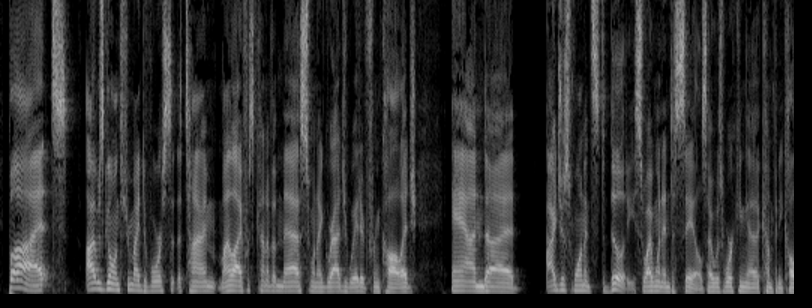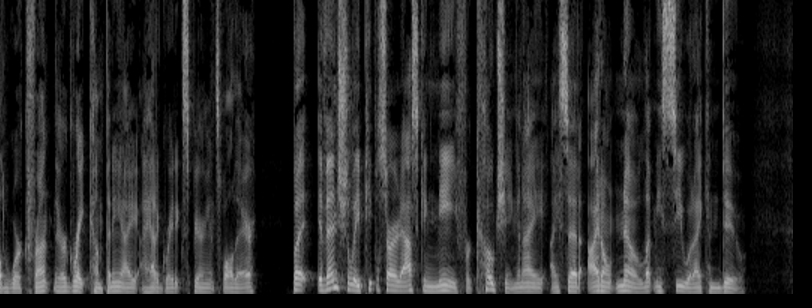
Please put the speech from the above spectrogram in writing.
but I was going through my divorce at the time. My life was kind of a mess when I graduated from college, and uh, I just wanted stability. So I went into sales. I was working at a company called Workfront. They're a great company. I, I had a great experience while there. But eventually, people started asking me for coaching, and I, I said, I don't know. Let me see what I can do.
